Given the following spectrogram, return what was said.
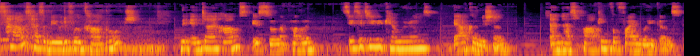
This house has a beautiful car porch. The entire house is solar powered, CCTV cameras, air conditioned, and has parking for five vehicles.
